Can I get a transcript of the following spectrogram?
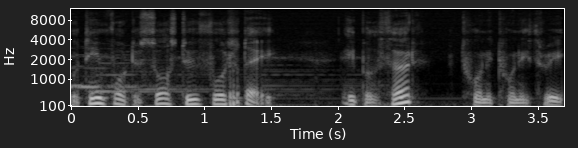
for Team Fortress Source 2 for today, April 3rd, 2023.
